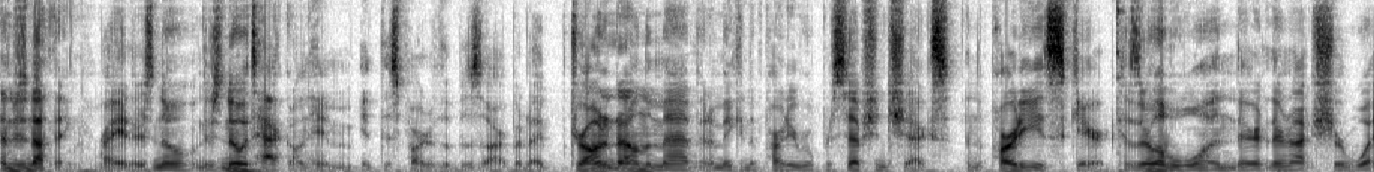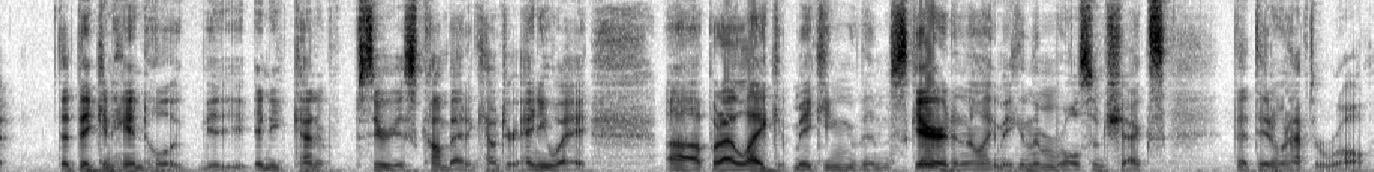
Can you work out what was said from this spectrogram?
and there's nothing, right? There's no there's no attack on him at this part of the bazaar. But I've drawn it on the map and I'm making the party roll perception checks, and the party is scared because they're level one. They're they're not sure what that they can handle any kind of serious combat encounter anyway. Uh, but I like making them scared, and I like making them roll some checks that they don't have to roll.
